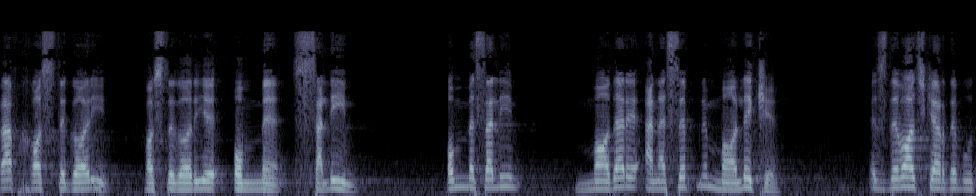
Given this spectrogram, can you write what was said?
رفت خواستگاری خواستگاری ام سلیم. ام سلیم مادر انس ابن مالکه ازدواج کرده بود.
